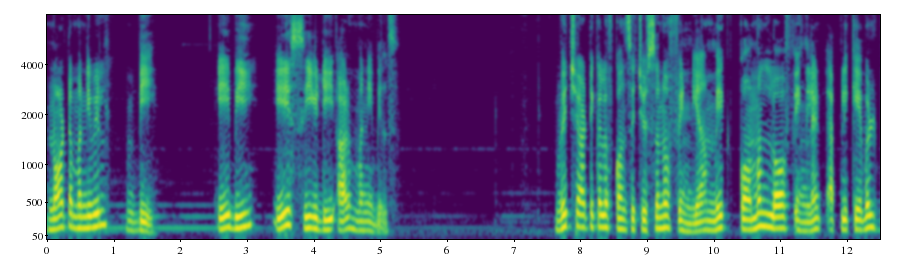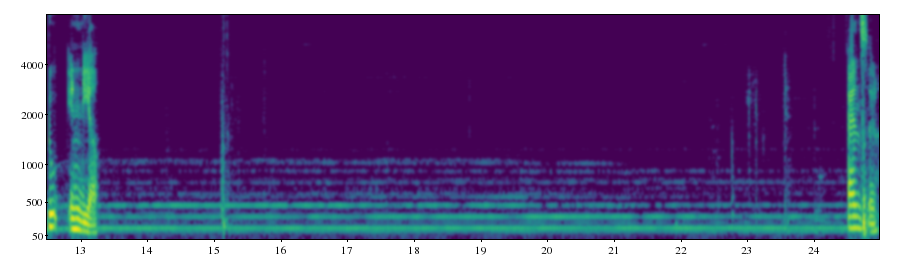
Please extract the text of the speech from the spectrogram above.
not a money bill b. A b a c d are money bills. Which article of constitution of india make common law of england applicable to india? Answer.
